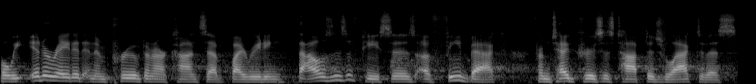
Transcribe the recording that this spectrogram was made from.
But we iterated and improved on our concept by reading thousands of pieces of feedback from Ted Cruz's top digital activists,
